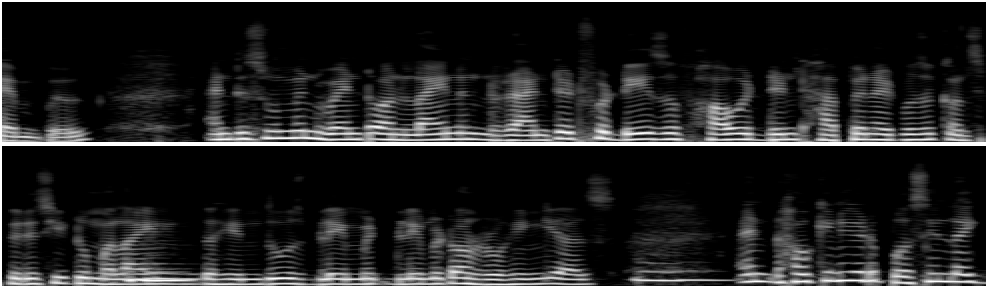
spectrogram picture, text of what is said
temple. And this woman went online and ranted for days of how it didn't happen. It was a conspiracy to malign Hmm. the Hindus, blame it, blamed it on Rohingyas. Hmm. And how can you get a person like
